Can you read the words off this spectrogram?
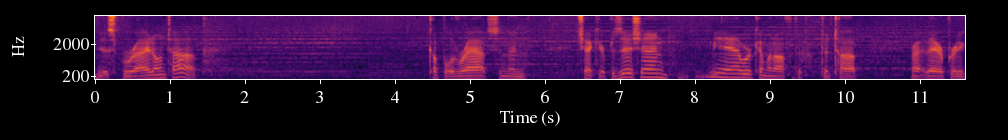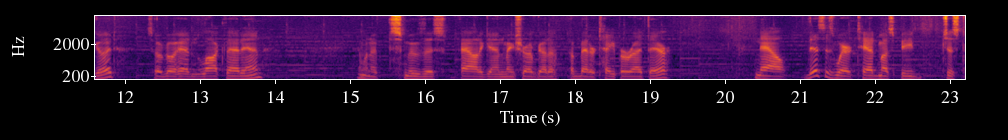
Just right on top. A couple of wraps and then check your position. Yeah, we're coming off the, the top right there pretty good. So go ahead and lock that in. I'm gonna smooth this out again, make sure I've got a, a better taper right there. Now, this is where Ted must be just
